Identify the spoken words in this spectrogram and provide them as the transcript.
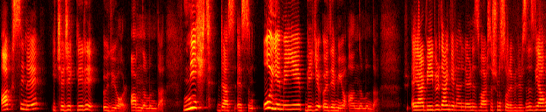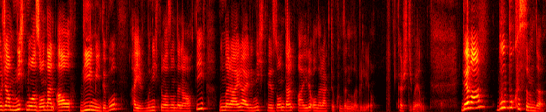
Aksine içecekleri ödüyor anlamında. Nicht das Essen. O yemeği Begi ödemiyor anlamında. Eğer B1'den gelenleriniz varsa şunu sorabilirsiniz. Ya hocam nicht nur sondern auch değil miydi bu? Hayır bu nicht nur sondern auch değil. Bunlar ayrı ayrı nicht ve sondern ayrı olarak da kullanılabiliyor. Karıştırmayalım. Devam. Bu bu kısımda.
